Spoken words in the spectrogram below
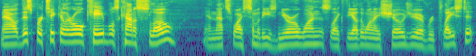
Now this particular old cable is kind of slow, and that's why some of these newer ones, like the other one I showed you, have replaced it.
